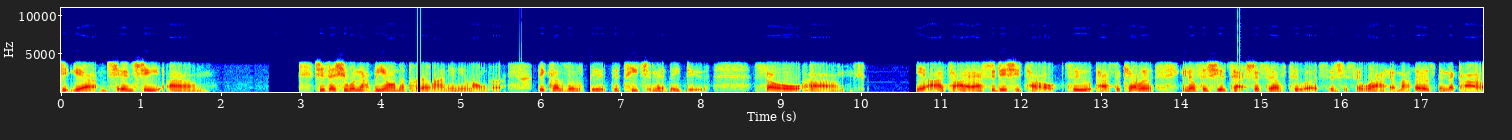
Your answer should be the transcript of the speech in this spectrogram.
she yeah, she, and she um she said she will not be on the prayer line any longer because of the the teaching that they do. so um yeah, I, t- I asked her, did she talk to Pastor Keller, you know, since she attached herself to us? And she said, well, I have my husband that called.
